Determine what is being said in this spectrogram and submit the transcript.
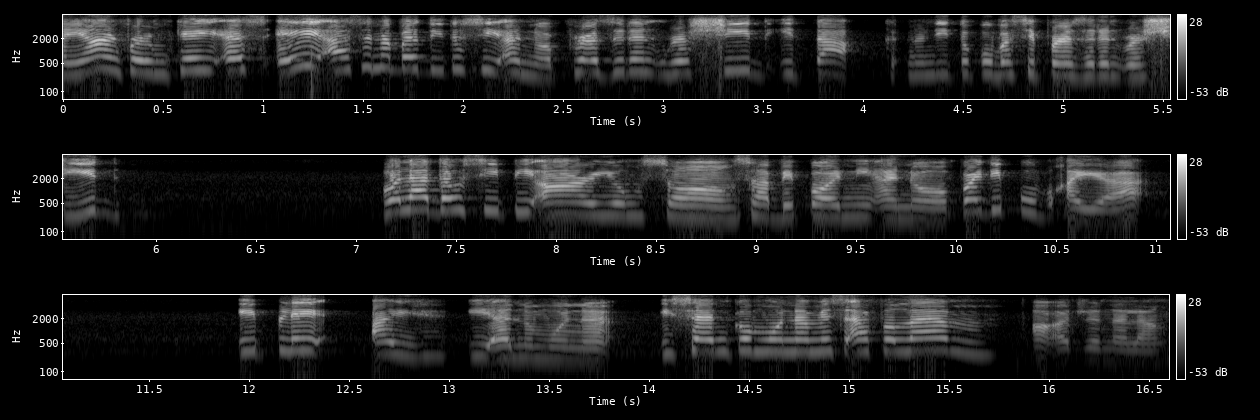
Ayan, from KSA. Asa na ba dito si ano, President Rashid Itak? Nandito po ba si President Rashid? Wala daw CPR yung song, sabi po ni ano. Pwede po ba kaya? I-play, ay, i-ano muna. I-send ko muna, Miss FLM. Oo, dyan na lang.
